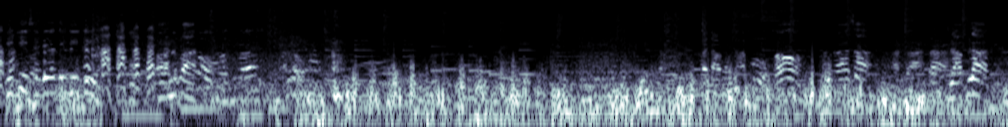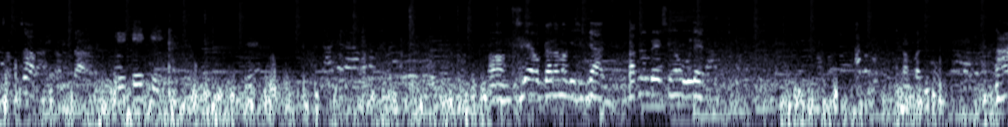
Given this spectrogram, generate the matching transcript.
Gigi. Sabi natin Gigi. Oh, ano pa? Oo, oh, asa-asa, Asa-asa. plapla, sapsap. Sapsap. Kiki. Okay. Oh, sige, huwag ka na mag-isip yan. Tatlong beses yung ulit. Kapal ko. Ha?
